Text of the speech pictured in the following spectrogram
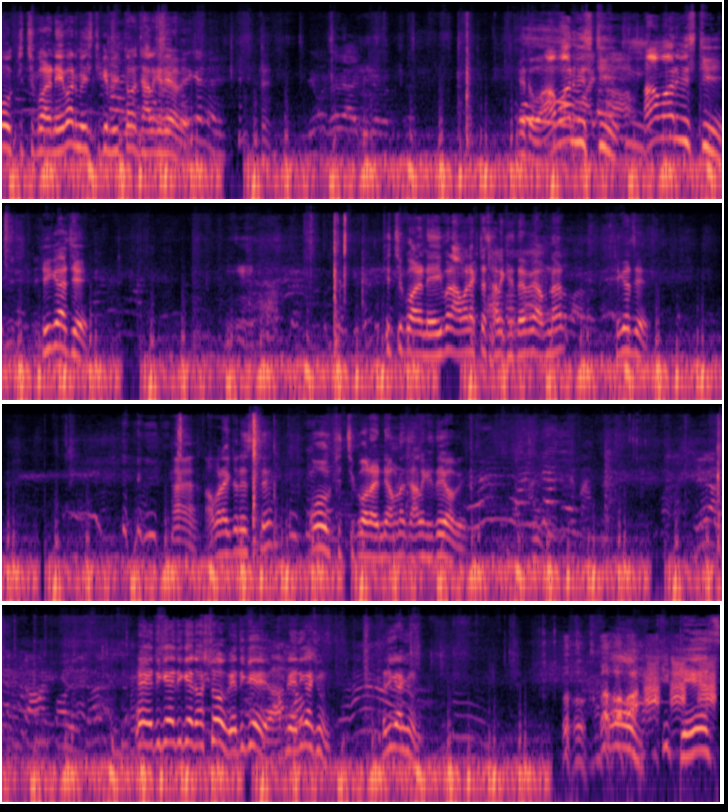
ও, কিছু করে নেই এবার মিষ্টিকে মিষ্টি ঝাল খেতে হবে। এই তো, আমার মিষ্টি আমার মিষ্টি, ঠিক আছে। কিচ্ছু করে নেই এইবার আমার একটা ঝাল খেতে হবে আপনার, ঠিক আছে? হ্যাঁ আবার একজন এসছে। ও কিচ্ছু করায়নি আমরা ঝাল খেতেই হবে। এদিকে এদিকে, দর্শক, এদিকে, আপনি এদিকে আসুন এদিকে আসুন। কি টেস্ট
